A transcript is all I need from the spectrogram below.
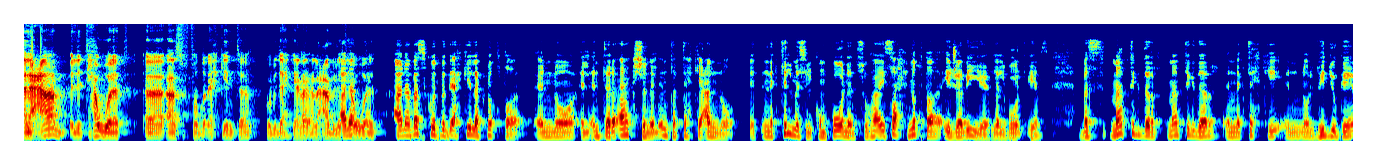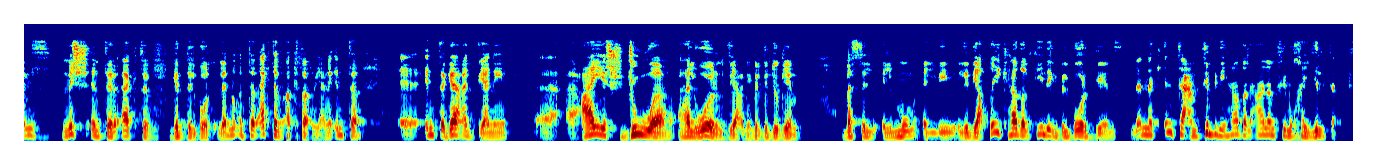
ألعاب اللي تحولت آه آسف تفضل احكي أنت كنت بدي أحكي عن الألعاب اللي أنا- تحولت. أنا بس كنت بدي أحكي لك نقطة إنه ال interaction اللي أنت بتحكي عنه إنك تلمس ال components وهاي صح نقطة إيجابية لل board games بس ما بتقدر ما بتقدر إنك تحكي إنه ال video games مش interactive قد ال board لأنه interactive أكثر يعني أنت آه، أنت قاعد يعني عايش جوا هال world يعني بال video game بس ال- المم... اللي اللي بيعطيك هذا ال feeling بال board games لأنك أنت عم تبني هذا العالم في مخيلتك.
